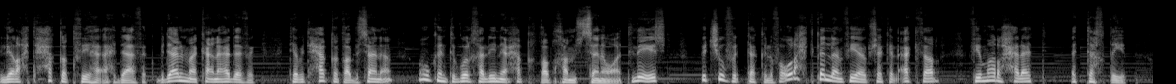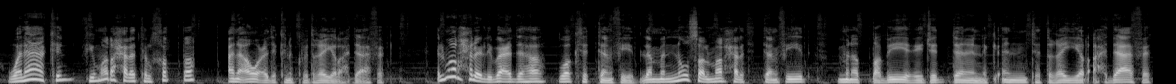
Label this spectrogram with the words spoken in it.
اللي راح تحقق فيها أهدافك. بدل ما كان هدفك تبي تحققه بسنة ممكن تقول خليني احققه بخمس سنوات. ليش؟ بتشوف التكلفة وراح اتكلم فيها بشكل أكثر في مرحلة التخطيط. ولكن في مرحلة الخطة أنا أوعدك إنك بتغير أهدافك. المرحلة اللي بعدها وقت التنفيذ. لما نوصل مرحلة التنفيذ من الطبيعي جدا إنك أنت تغير أهدافك.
